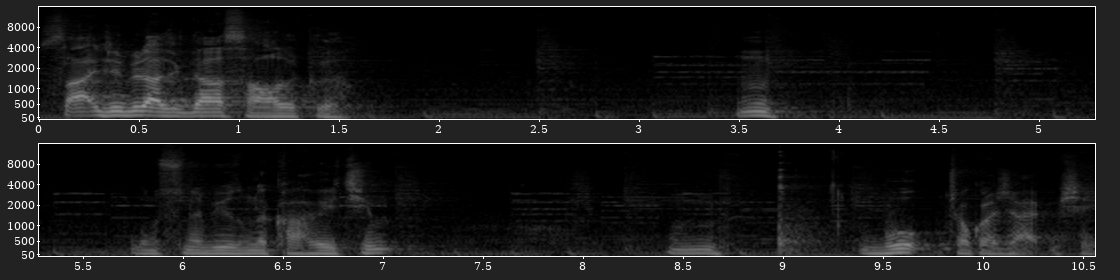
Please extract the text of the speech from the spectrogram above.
Sadece birazcık daha sağlıklı. Hmm. Bunun üstüne bir yudum da kahve içeyim. Hmm. Bu çok acayip bir şey.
